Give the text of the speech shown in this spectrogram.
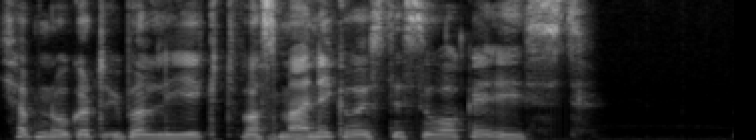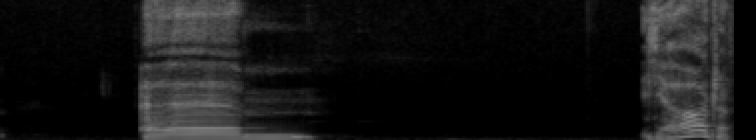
Ich habe nur gerade überlegt, was meine größte Sorge ist. Ähm, ja, da,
